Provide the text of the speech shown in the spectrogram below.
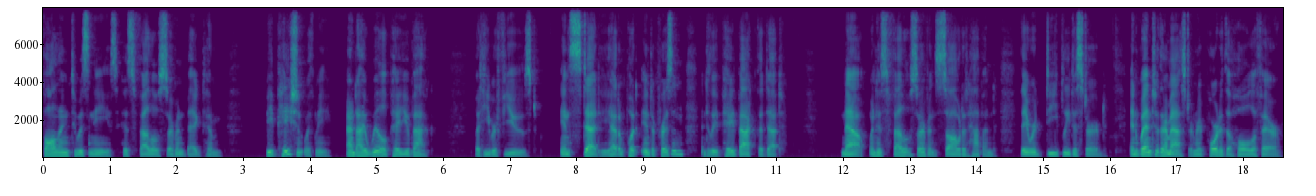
Falling to his knees, his fellow servant begged him, Be patient with me, and I will pay you back. But he refused. Instead, he had him put into prison until he paid back the debt. Now, when his fellow servants saw what had happened, they were deeply disturbed, and went to their master and reported the whole affair.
